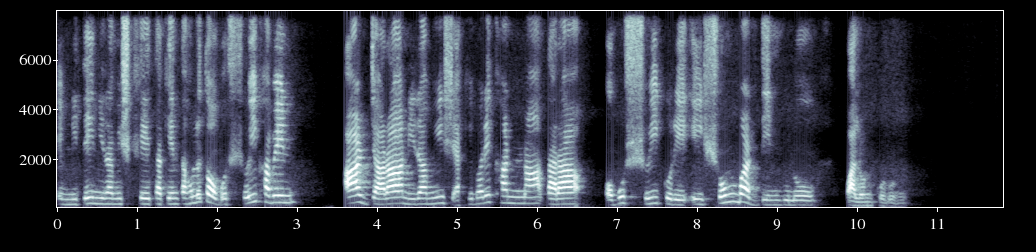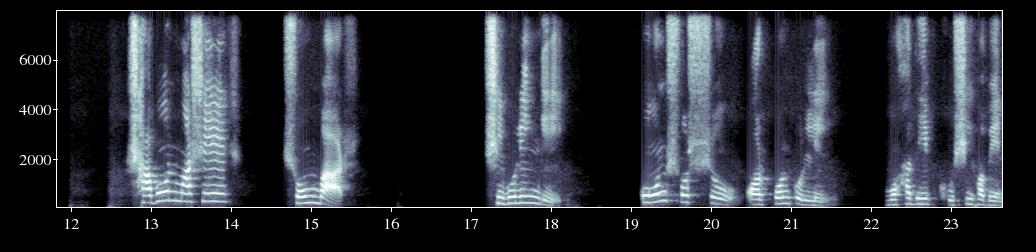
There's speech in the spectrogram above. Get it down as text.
এমনিতেই নিরামিষ খেয়ে থাকেন, তাহলে তো অবশ্যই খাবেন। আর যারা নিরামিষ একেবারে খান না, তারা অবশ্যই করে এই সোমবার দিনগুলো পালন করুন। শ্রাবণ মাসের সোমবার শিবলিঙ্গে কোন শস্য অর্পণ করলে মহাদেব খুশি হবেন?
